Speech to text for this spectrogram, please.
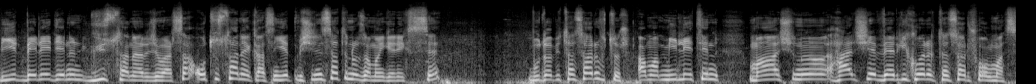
Bir belediyenin 100 tane aracı varsa 30 tane kalsın 70'ini satın o zaman gereksizse. Bu da bir tasarruftur. Ama milletin maaşını her şeye vergi koyarak tasarruf olmaz.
